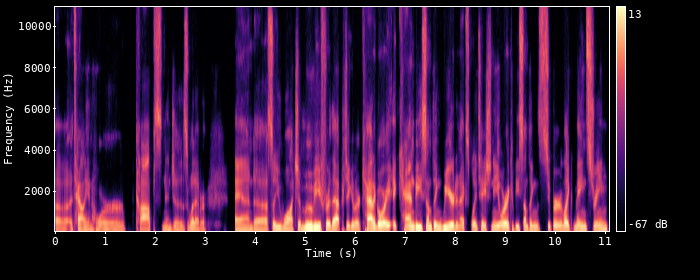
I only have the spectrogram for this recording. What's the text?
uh, Italian horror, cops, ninjas, whatever. And uh, so you watch a movie for that particular category. It can be something weird and exploitationy, or it could be something super like mainstream.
